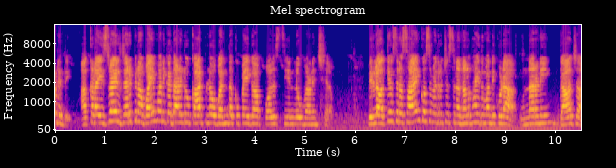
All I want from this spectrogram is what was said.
ఒక్కసారి అక్కడ ఇజ్రాయెల్ జరిపిన వైమానిక దాడులు కాల్పులో వందకు పైగా పాలస్తీన్లు మరణించారు. వీరిలో అత్యవసర సాయం కోసం ఎదురుచూస్తున్న నలభై ఐదు మంది కూడా ఉన్నారని గాజా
